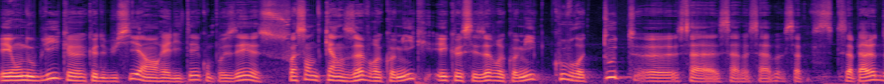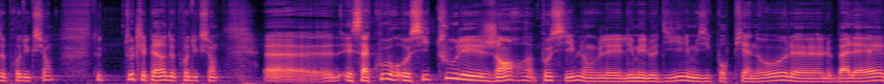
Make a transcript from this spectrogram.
Et on oublie que, Debussy a en réalité composé 75 œuvres comiques et que ces œuvres comiques couvrent toute sa, période de production, toutes les périodes de production. et ça couvre aussi tous les genres possibles, les, les mélodies, les musiques pour piano, le, le ballet,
